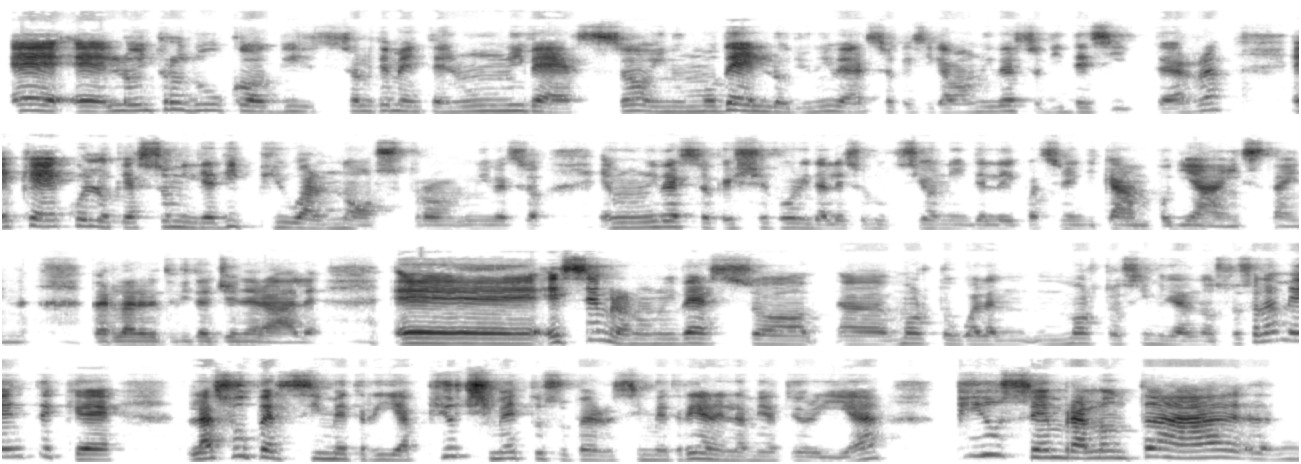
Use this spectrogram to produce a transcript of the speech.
e, e lo introduco di, solitamente in un universo, in un modello di universo che si chiama universo di De Sitter e che è quello che assomiglia di più al nostro universo. È un universo che esce fuori dalle soluzioni delle equazioni di campo di Einstein per la relatività generale e, e sembra un universo eh, molto, uguale, molto simile al nostro, solamente che la supersimmetria, più ci metto supersimmetria nella mia teoria, più sembra allontanare,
